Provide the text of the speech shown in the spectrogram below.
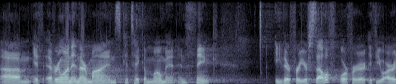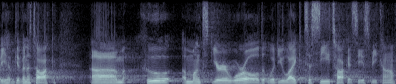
um, if everyone in their minds could take a moment and think, either for yourself or for if you already have given a talk, um, who amongst your world would you like to see talk at CSVConf?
